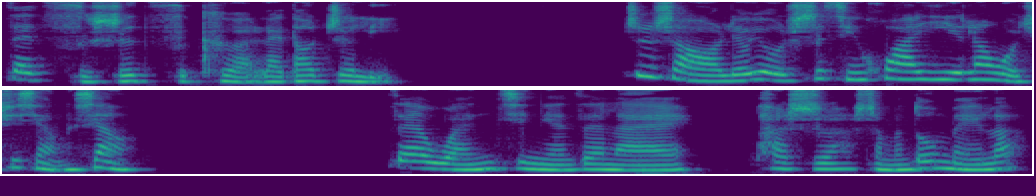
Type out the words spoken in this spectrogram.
在此时此刻来到这里，至少留有诗情画意让我去想象。再晚几年再来，怕是什么都没了。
